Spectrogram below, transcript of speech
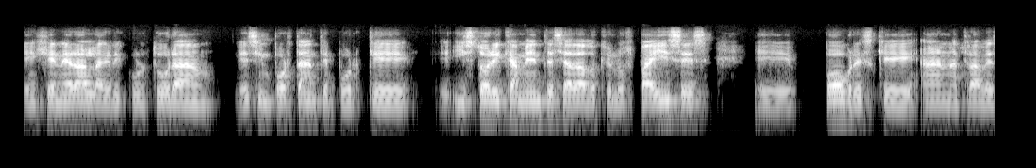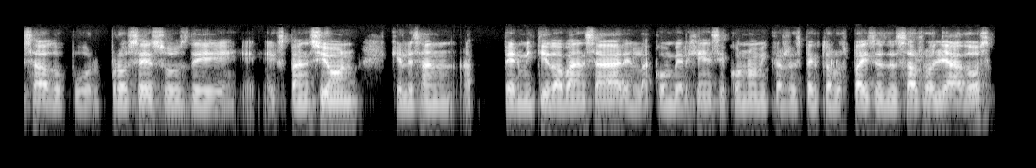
en general, la agricultura es importante porque eh, históricamente se ha dado que los países eh, pobres que han atravesado por procesos de eh, expansión que les han permitido avanzar en la convergencia económica respecto a los países desarrollados,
